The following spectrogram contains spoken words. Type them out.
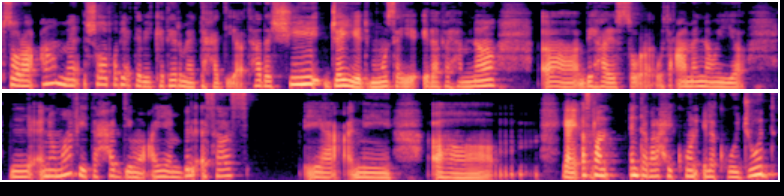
بصورة عامة الشغل طبيعته بكثير من التحديات. هذا الشيء جيد مو سيء إذا فهمناه آه، بهاي الصورة وتعاملنا وياه. لأنه ما في تحدي معين بالأساس يعني آه يعني أصلا أنت ما راح يكون لك وجود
